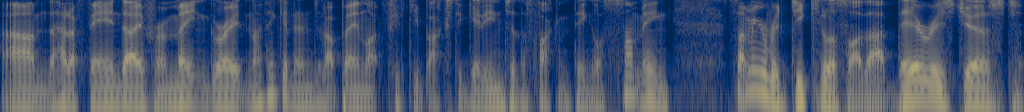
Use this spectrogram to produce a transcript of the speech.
Um, they had a fan day for a meet and greet, and I think it ended up being like fifty bucks to get into the fucking thing or something, something ridiculous like that. There is just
